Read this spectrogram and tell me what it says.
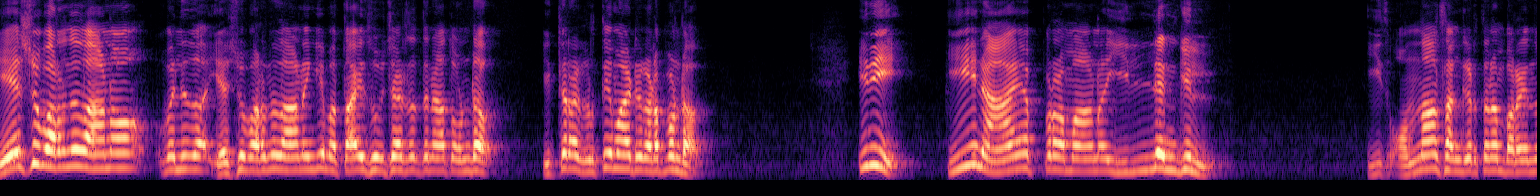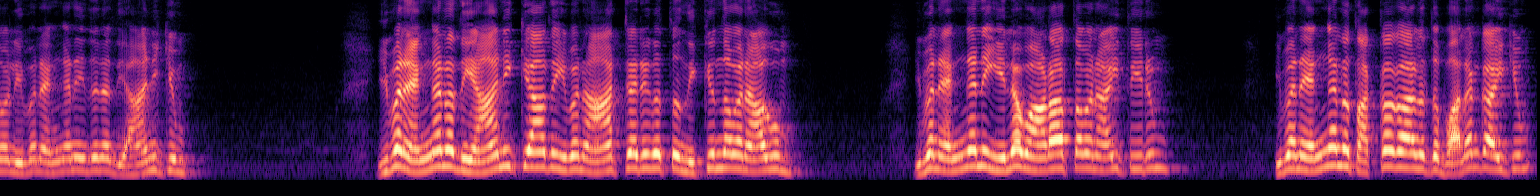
യേശു പറഞ്ഞതാണോ വലുത്? യേശു പറഞ്ഞതാണെങ്കിൽ മത്തായി സുവിശേഷത്തിനകത്തുണ്ട്. ഇത്ര കൃത്യമായിട്ട് കിടപ്പുണ്ട്. ഇനി ഈ ന്യായപ്രമാണം ഇല്ലെങ്കിൽ ഈ ഒന്നാം സങ്കീർത്തനം പറയുന്ന പോലെ ഇവൻ എങ്ങനെ ഇതിനെ ധ്യാനിക്കും? ഇവൻ എങ്ങനെ ധ്യാനിക്കാതെ ഇവൻ ആറ്റരുകത്ത് നിൽക്കുന്നവനാകും? ഇവൻ എങ്ങനെ ഇല വാടാത്തവനായിത്തീരും? ഇവൻ എങ്ങനെ തക്ക കാലത്ത് ഫലം കായ്ക്കും?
